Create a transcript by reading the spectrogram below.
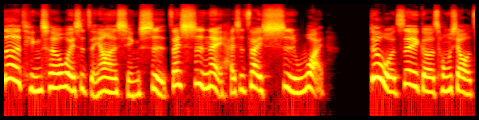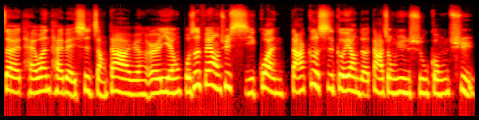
这停车位是怎样的形式？在室内还是在室外？对我这个从小在台湾台北市长大的人而言，我是非常去习惯搭各式各样的大众运输工具。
